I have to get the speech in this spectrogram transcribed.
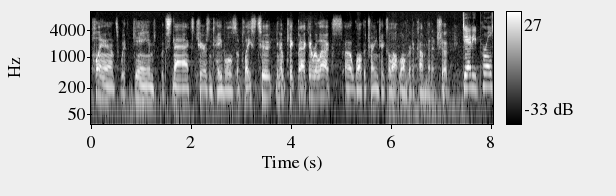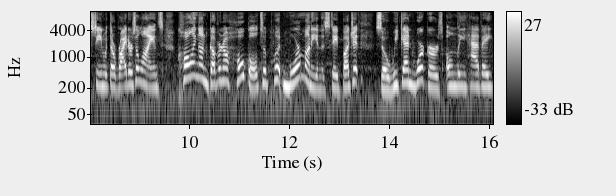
plants, with games, with snacks, chairs, and tables, a place to, you know, kick back and relax uh, while the train takes a lot longer to come than it should. Danny Pearlstein with the Riders Alliance calling on Governor Hochul to put more money in the state budget so weekend workers only have a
